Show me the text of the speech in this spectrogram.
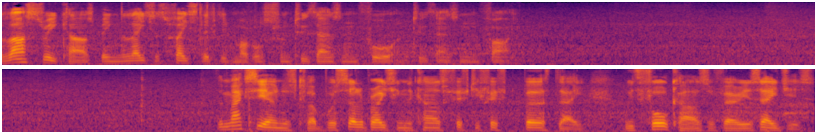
The last three cars being the latest facelifted models from 2004 and 2005. The Maxi Owners Club were celebrating the car's 55th birthday with four cars of various ages.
